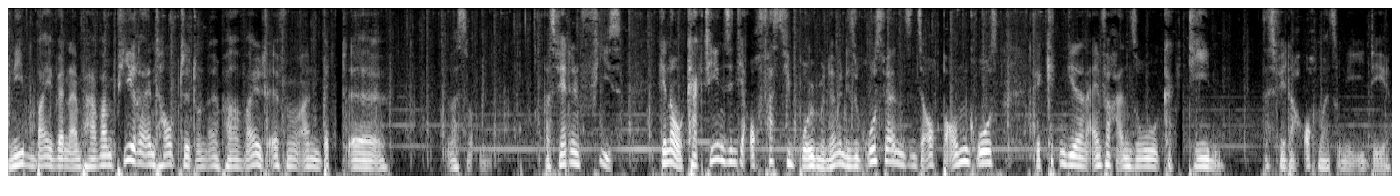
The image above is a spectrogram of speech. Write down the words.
Nebenbei werden ein paar Vampire enthauptet und ein paar Waldelfen an Bett, äh, was, was wäre denn fies? Genau, Kakteen sind ja auch fast wie Bäume, ne? Wenn die so groß werden, sind sie auch baumgroß. Wir ketten die dann einfach an so Kakteen. Das wäre doch auch mal so eine Idee.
